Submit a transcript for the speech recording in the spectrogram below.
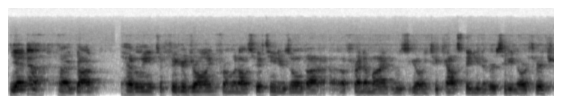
yeah, I got heavily into figure drawing from when I was 15 years old. I, a friend of mine who was going to Cal State University Northridge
